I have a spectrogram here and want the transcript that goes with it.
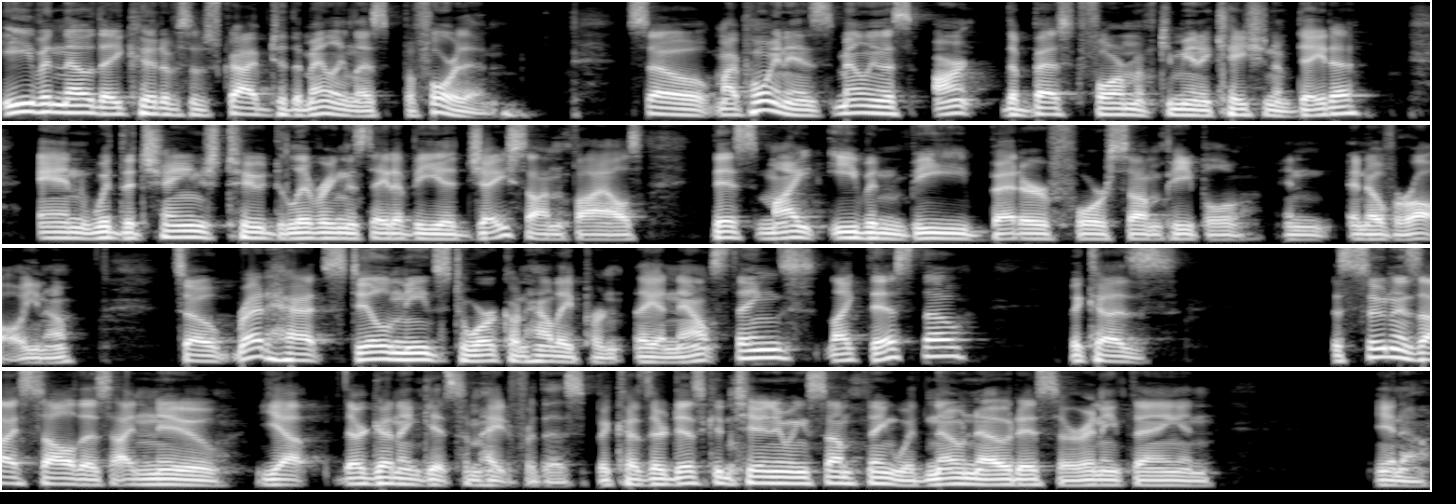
even though they could have subscribed to the mailing list before then. So, my point is, mailing lists aren't the best form of communication of data. And with the change to delivering this data via JSON files, this might even be better for some people in overall, you know? So, Red Hat still needs to work on how they, they announce things like this, though, because as soon as I saw this, I knew, yep, they're going to get some hate for this because they're discontinuing something with no notice or anything. And, you know,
